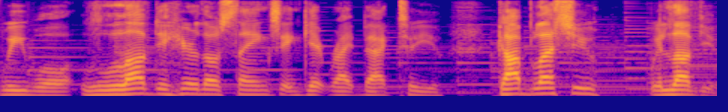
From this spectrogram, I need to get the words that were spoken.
we will love to hear those things and get right back to you. God bless you. We love you.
